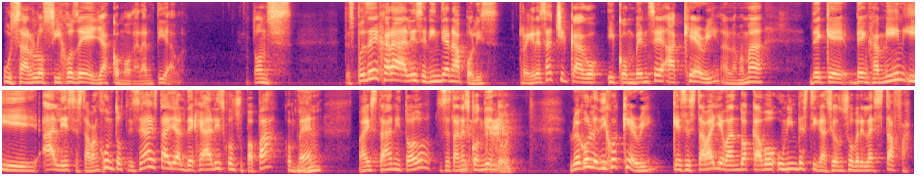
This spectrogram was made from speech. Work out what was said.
usar los hijos de ella como garantía. Entonces, después de dejar a Alice en Indianápolis, regresa a Chicago y convence a Carrie, a la mamá, de que Benjamín y Alice estaban juntos. Dice, ahí está, ya dejé a Alice con su papá, con Ben. Ahí están y todo. Se están escondiendo. Luego le dijo a Carrie que se estaba llevando a cabo una investigación sobre la estafa,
